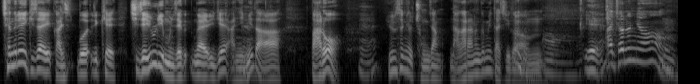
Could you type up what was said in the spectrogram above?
채널A 기자의 관심 뭐 이렇게 취재윤리 문제가요? 이게 아닙니다. 바로 예. 윤석열 총장 나가라는 겁니다. 지금. 어, 예. 아 저는요. 음.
